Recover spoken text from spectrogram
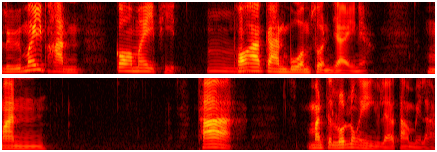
หรือไม่พันก็ไม่ผิด เพราะอาการบวมส่วนใหญ่เนี่ย มันถ้า มันจะลดลงเองอยู่แล้วตามเวลา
